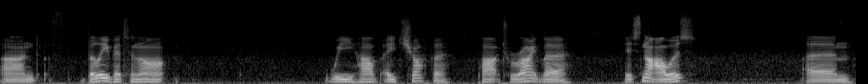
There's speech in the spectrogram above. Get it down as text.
and believe it or not, we have a chopper parked right there. It's not ours. Um,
